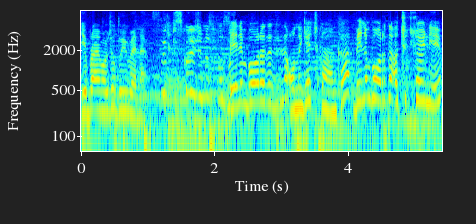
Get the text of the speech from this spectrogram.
İbrahim Hoca duy beni. Psikolojiniz bozuk. Benim bu arada dedi onu geç kanka. Benim bu arada açık söyleyeyim.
